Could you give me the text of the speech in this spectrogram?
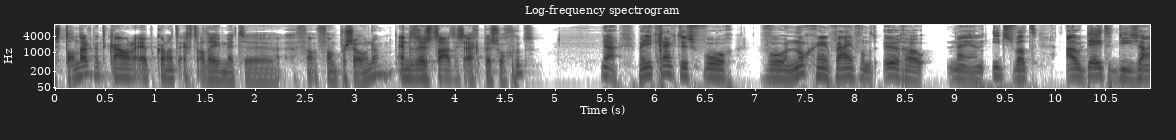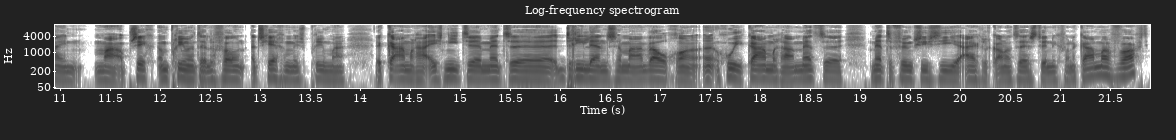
standaard met de camera-app kan het echt alleen met, van, van personen. En het resultaat is eigenlijk best wel goed. Ja, maar je krijgt dus voor, voor nog geen 500 euro nou ja, iets wat outdated design, maar op zich een prima telefoon. Het scherm is prima. De camera is niet uh, met uh, drie lenzen, maar wel gewoon een goede camera met, uh, met de functies die je eigenlijk aan het 2020 van de camera verwacht.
